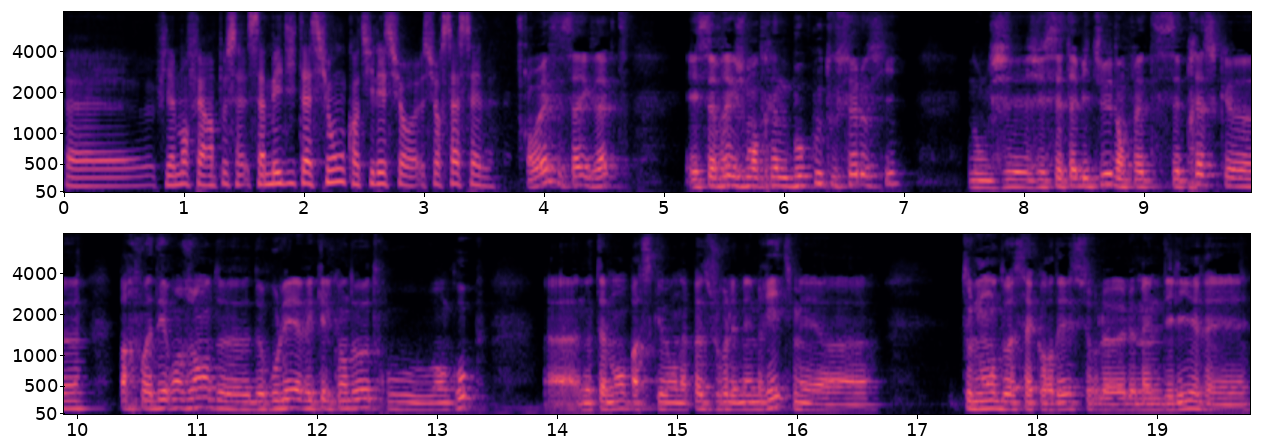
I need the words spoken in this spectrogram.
finalement faire un peu sa, sa, méditation quand il est sur sur sa selle. Ouais, c'est ça, exact. Et c'est vrai que je m'entraîne beaucoup tout seul aussi. Donc j'ai cette habitude en fait. C'est presque euh, parfois dérangeant de, rouler avec quelqu'un d'autre ou en groupe, euh, notamment parce qu'on n'a pas toujours les mêmes rythmes et euh, tout le monde doit s'accorder sur le, le, même délire et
